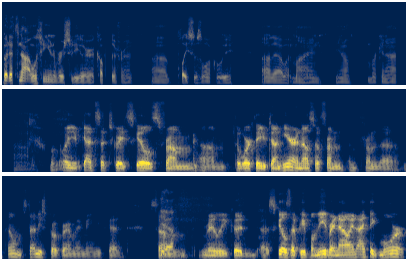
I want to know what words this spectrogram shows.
but if not with the university, there are a couple different uh, places locally uh, that I wouldn't mind, you know, working at. Um, Well, you've got such great skills from um, the work that you've done here, and also from from the film studies program. I mean, you've got yeah, some really good uh, skills that people need right now, and I think more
